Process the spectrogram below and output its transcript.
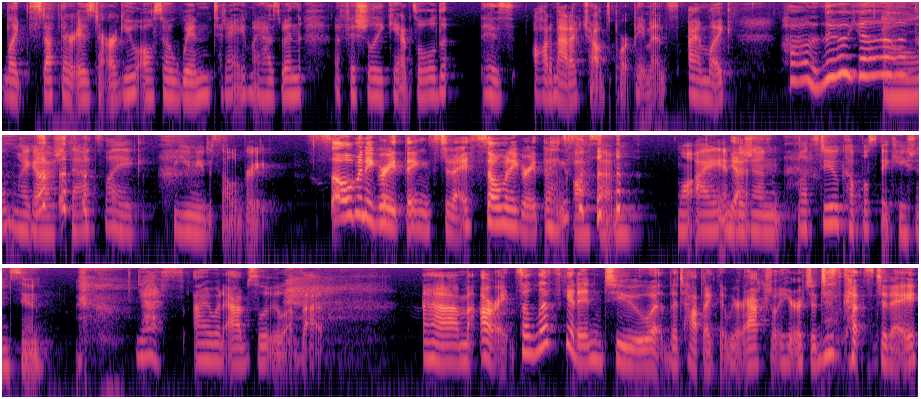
like stuff there is to argue also when today my husband officially canceled his automatic child support payments i'm like hallelujah Oh my gosh, that's like you need to celebrate. so many great things today. So many great things. That's awesome. Well, I envision let's do a couples vacation soon. yes, I would absolutely love that. Um, all right, so let's get into the topic that we're actually here to discuss today,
